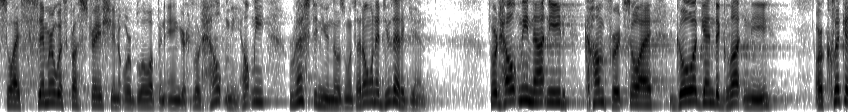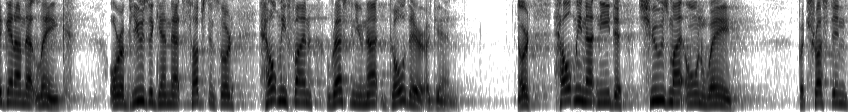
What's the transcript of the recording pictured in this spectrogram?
so I simmer with frustration or blow up in anger. Lord, help me. Help me rest in you in those moments. I don't want to do that again. Lord, help me not need comfort so I go again to gluttony or click again on that link or abuse again that substance. Lord, help me find rest in you, not go there again. Lord, help me not need to choose my own way, but trust in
